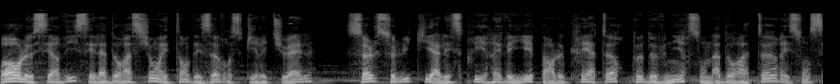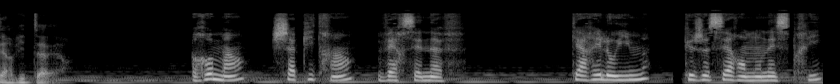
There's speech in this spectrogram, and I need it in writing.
Or le service et l'adoration étant des œuvres spirituelles, Seul celui qui a l'esprit réveillé par le Créateur peut devenir son adorateur et son serviteur. Romains, chapitre 1, verset 9. Car Elohim, que je sers en mon esprit,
